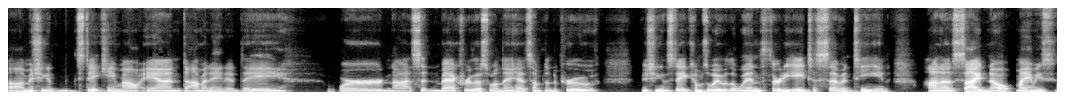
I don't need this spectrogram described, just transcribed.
uh, Michigan State came out and dominated. They were not sitting back for this one. They had something to prove. Michigan State comes away with a win, 38 to 17. On a side note, Miami's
